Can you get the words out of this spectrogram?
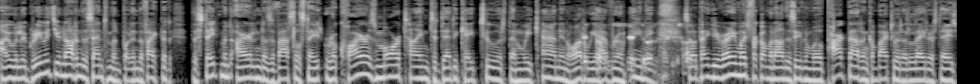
I, will agree with you not in the sentiment, but in the fact that the statement Ireland as a vassal state requires more time to dedicate to it than we can in what it we does, have remaining. So thank you very much for coming on this evening. We'll park that and come back to it at a later stage.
